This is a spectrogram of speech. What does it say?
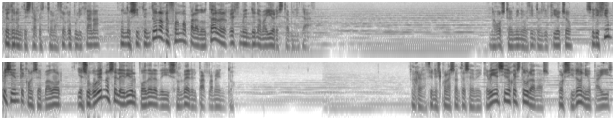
Fue durante esta restauración republicana cuando se intentó una reforma para dotar al régimen de una mayor estabilidad. En agosto de 1918 se eligió un presidente conservador y a su gobierno se le dio el poder de disolver el Parlamento. Las relaciones con la Santa Sede, que habían sido restauradas por Sidonio País,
